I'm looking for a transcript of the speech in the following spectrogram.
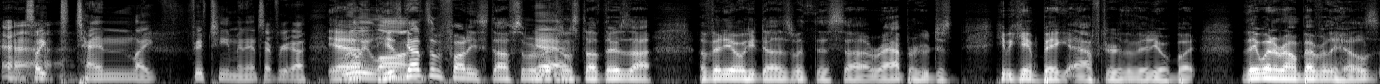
it's like ten, like fifteen minutes. I forget. uh, Yeah, really long. He's got some funny stuff, some Yeah. original stuff. There's a a video he does with this uh, rapper who just he became big after the video, but they went around Beverly Hills,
